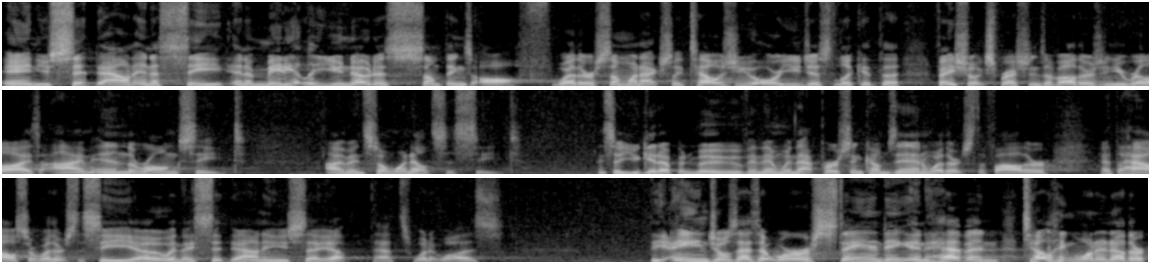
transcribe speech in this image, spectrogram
and you sit down in a seat, and immediately you notice something's off, whether someone actually tells you or you just look at the facial expressions of others and you realize, I'm in the wrong seat. I'm in someone else's seat. And so you get up and move, and then when that person comes in, whether it's the father at the house or whether it's the CEO, and they sit down and you say, Yep, that's what it was. The angels, as it were, standing in heaven telling one another,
